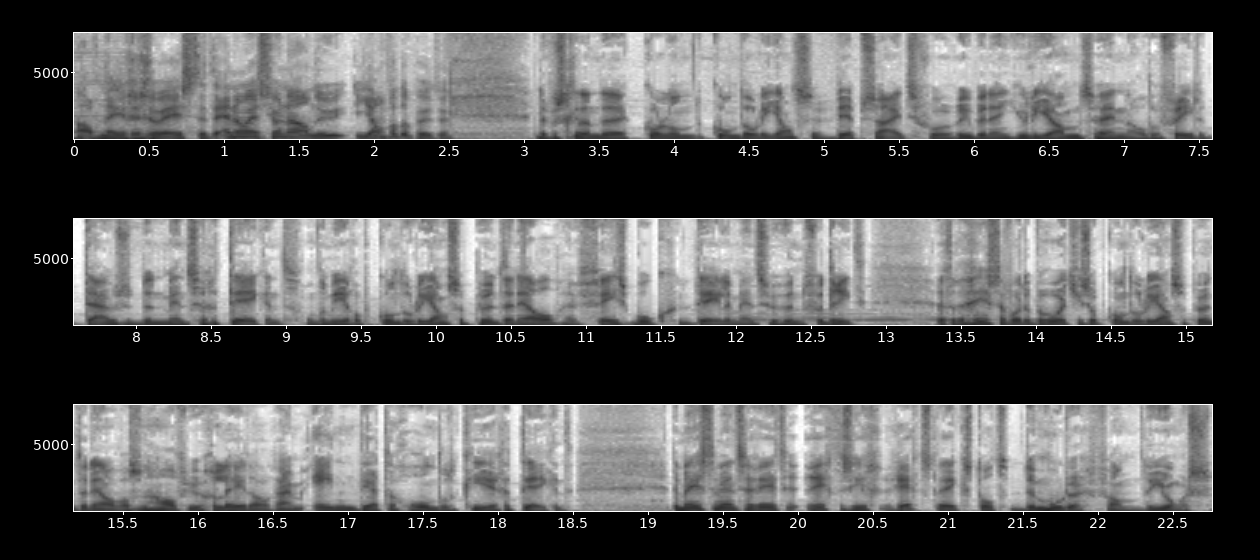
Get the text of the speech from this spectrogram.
Half negen geweest. Het NOS-journaal nu. Jan van der Putten. De verschillende condoliance-websites voor Ruben en Julian zijn al door vele duizenden mensen getekend. Onder meer op condoliance.nl en Facebook delen mensen hun verdriet. Het register voor de broertjes op condoliance.nl was een half uur geleden al ruim 3100 keer getekend. De meeste mensen richten zich rechtstreeks tot de moeder van de jongens.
